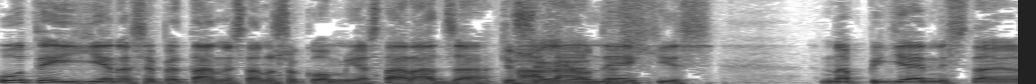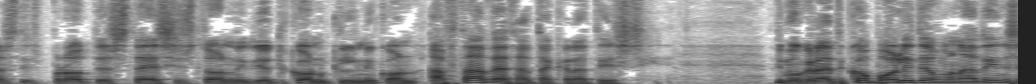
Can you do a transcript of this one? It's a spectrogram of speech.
Ούτε υγεία να σε πετάνε στα νοσοκομεία, στα ράτζα, Και στους αλλά αν ιδιώτες. έχεις να πηγαίνει στις πρώτες θέσεις των ιδιωτικών κλινικών. Αυτά δεν θα τα κρατήσει. Δημοκρατικό πολίτευμα να δίνει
